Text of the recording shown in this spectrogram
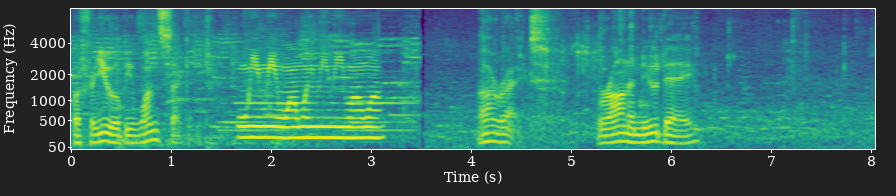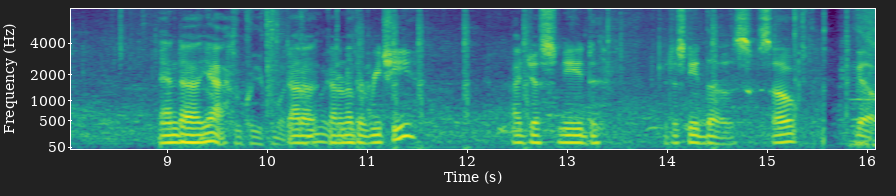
But for you, it'll be one second. Wee wee wah wee wee wee wah wah. Alright. We're on a new day. And uh yeah. Got a got another Riichi. I just need I just need those. So Go.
